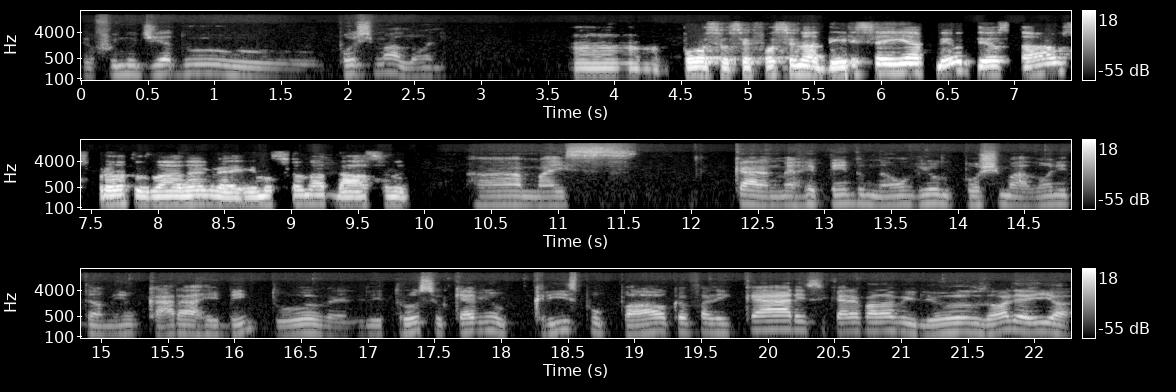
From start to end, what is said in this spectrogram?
Eu fui no dia do Post Malone. Ah, pô, se você fosse na dele, você ia, meu Deus, tá os prantos lá, né, velho? Emocionadaço, né? Ah, mas Cara, não me arrependo não, viu? O Post Malone também, o cara arrebentou, velho. Ele trouxe o Kevin o Chris pro palco. Eu falei, cara, esse cara é maravilhoso. Olha aí, ó.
